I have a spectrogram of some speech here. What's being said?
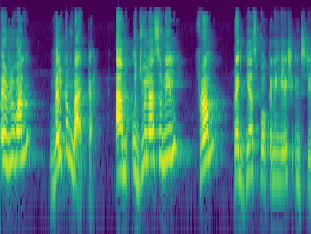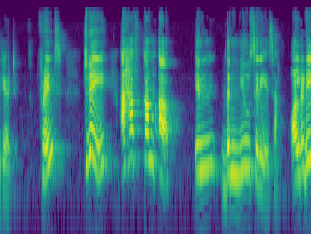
everyone, welcome back. I'm Ujjwala Sunil from Pragya Spoken English Institute. Friends, today I have come up in the new series. Already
